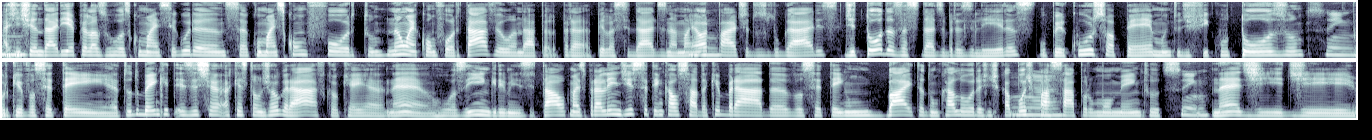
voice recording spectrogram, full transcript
A gente andaria pelas ruas com mais segurança, com mais conforto. Não é confortável andar pela- pra- pelas cidades na maior Uhum. parte dos lugares, de todas as cidades brasileiras. O percurso a pé é muito dificultoso. Sim. Porque você tem. É, tudo bem que existe a questão geográfica, que é, né, ruas íngremes e tal. Mas para além disso, você tem calçada quebrada, você tem um baita de um calor. A gente acabou de É. passar por um momento Sim. né, de, de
